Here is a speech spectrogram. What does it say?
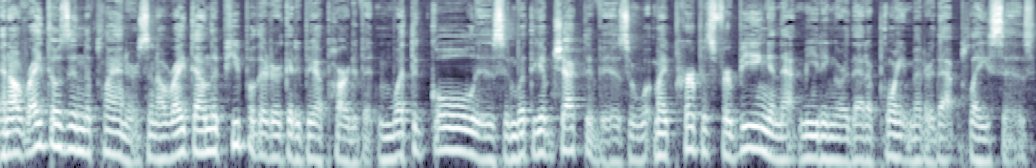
And I'll write those in the planners and I'll write down the people that are going to be a part of it and what the goal is and what the objective is or what my purpose for being in that meeting or that appointment or that place is.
